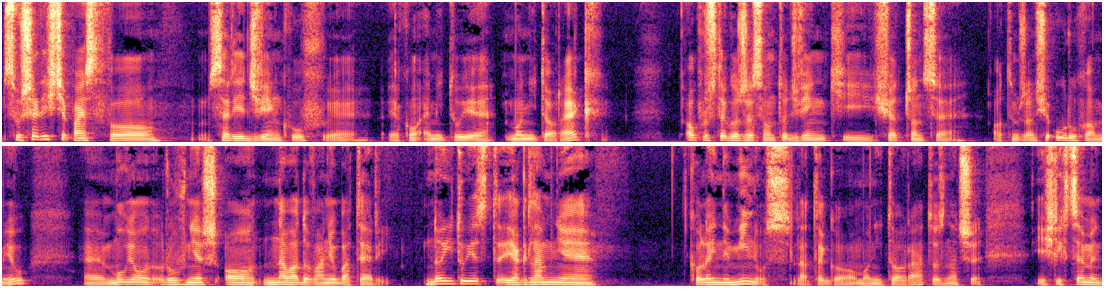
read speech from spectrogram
Słyszeliście Państwo serię dźwięków, e, jaką emituje monitorek. Oprócz tego, że są to dźwięki świadczące o tym, że on się uruchomił, e, mówią również o naładowaniu baterii. No i tu jest, jak dla mnie, kolejny minus dla tego monitora, to znaczy jeśli chcemy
